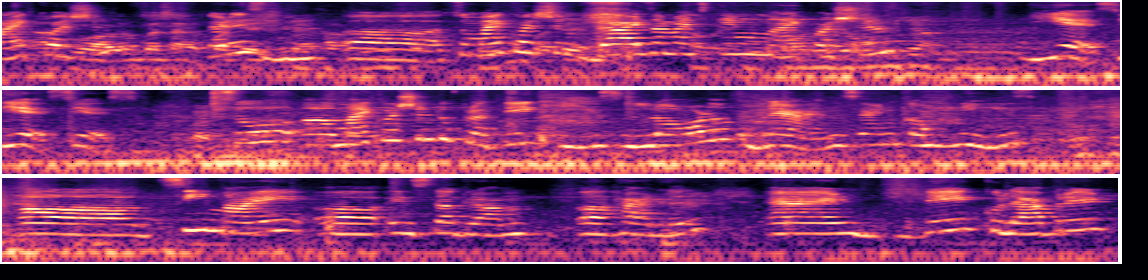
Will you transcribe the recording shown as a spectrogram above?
my question. That is, uh, so my question, guys, I'm asking my question. Yes, yes, yes. So uh, my question to Pratik is: lot of brands and companies uh, see my uh, Instagram uh, handle and they collaborate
